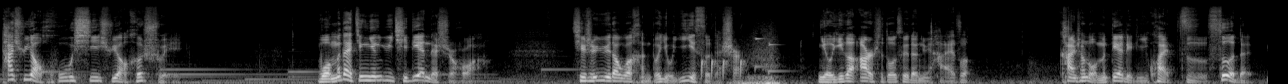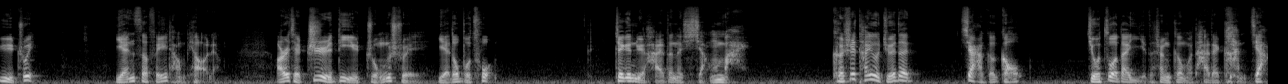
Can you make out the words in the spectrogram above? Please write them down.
它需要呼吸，需要喝水。我们在经营玉器店的时候啊，其实遇到过很多有意思的事儿。有一个二十多岁的女孩子，看上了我们店里的一块紫色的玉坠，颜色非常漂亮。而且质地、种水也都不错。这个女孩子呢想买，可是她又觉得价格高，就坐在椅子上跟我太太砍价。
